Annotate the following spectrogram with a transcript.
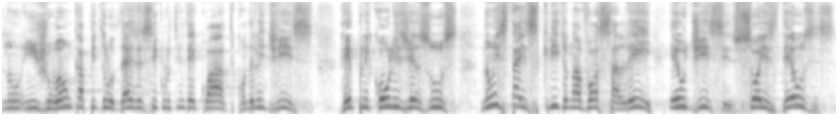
no, em João capítulo 10, versículo 34, quando ele diz: Replicou-lhes Jesus: Não está escrito na vossa lei, eu disse, sois deuses?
